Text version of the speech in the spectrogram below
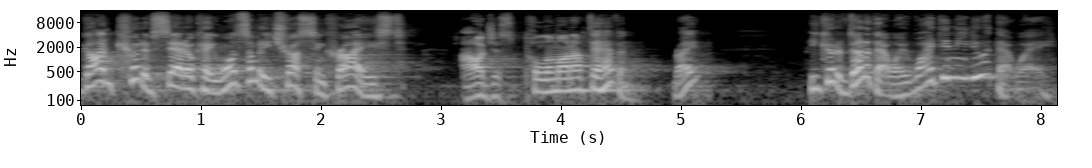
God could have said, okay, once somebody trusts in Christ, I'll just pull them on up to heaven, right? He could have done it that way. Why didn't he do it that way?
